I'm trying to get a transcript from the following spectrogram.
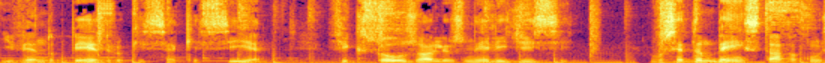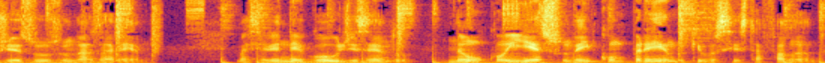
e vendo Pedro que se aquecia, fixou os olhos nele e disse: Você também estava com Jesus o Nazareno. Mas ele negou, dizendo: Não o conheço, nem compreendo o que você está falando.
